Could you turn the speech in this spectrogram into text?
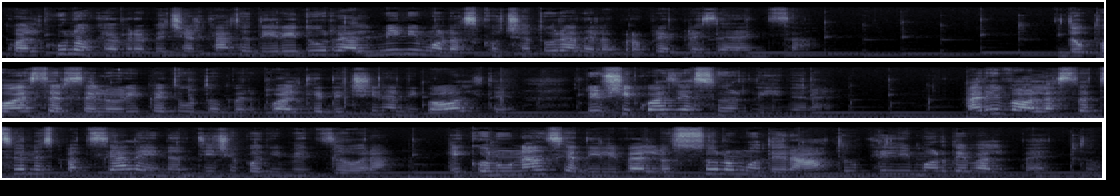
Qualcuno che avrebbe cercato di ridurre al minimo la scocciatura della propria presenza. Dopo esserselo ripetuto per qualche decina di volte, riuscì quasi a sorridere. Arrivò alla stazione spaziale in anticipo di mezz'ora e con un'ansia di livello solo moderato che gli mordeva il petto.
